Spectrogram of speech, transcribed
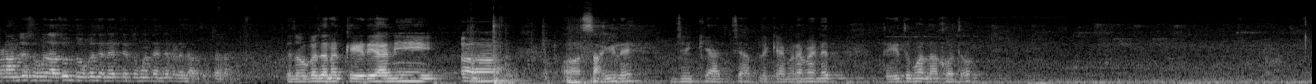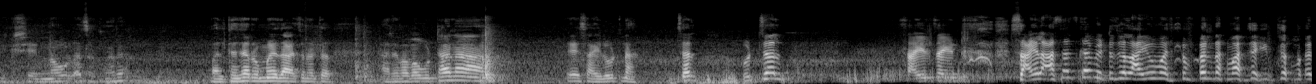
पण आमच्यासोबत अजून दोघं जण आहेत ते तुम्हाला त्यांच्याकडे जातो. चला. ते दोघं जण केडे आणि अं, अं, साहिल आहे जे की आजचे आपले कॅमेरामॅन आहेत तेही तुम्हाला दाखवतो. एकशे नऊलाच असणार त्याच्या रूममध्ये जायचं नव्हतं. अरे बाबा उठा ना. ए साहिल उठ ना. चल उठ चल. साहिलचा इंटरव्ह्यू साहिल असाच काय भेटतो जो लाईव्हमध्ये पण माझ्या इथं पण?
